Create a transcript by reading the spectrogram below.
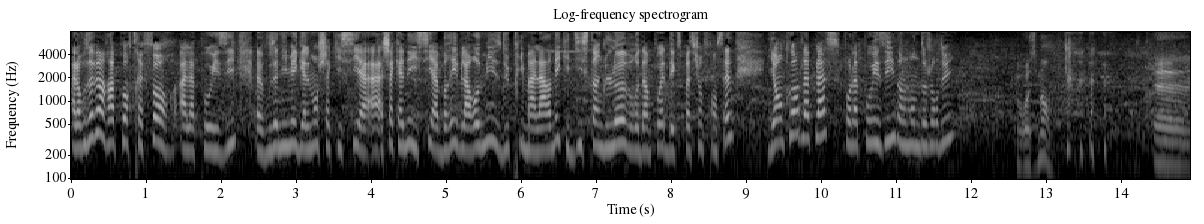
Alors vous avez un rapport très fort à la poésie. Euh, vous animez également chaque, ici, à, chaque année ici à Brive la remise du prix Mallarmé qui distingue l'œuvre d'un poète d'expression française. Il y a encore de la place pour la poésie dans le monde d'aujourd'hui? Heureusement. Euh,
